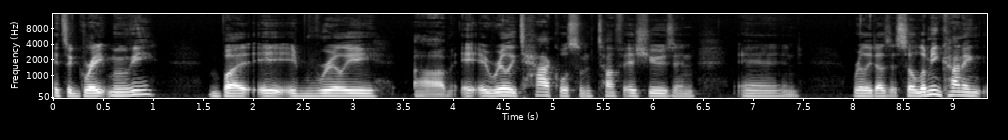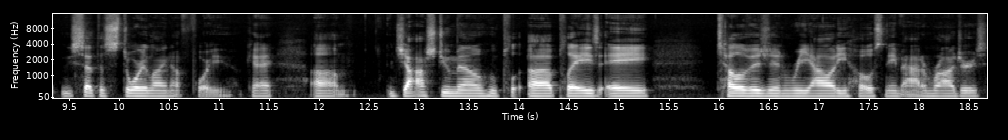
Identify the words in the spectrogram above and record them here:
it's a great movie, but it, it really um, it, it really tackles some tough issues and and really does it. So let me kind of set the storyline up for you. Okay, um, Josh Duhamel, who pl- uh, plays a television reality host named Adam Rogers.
